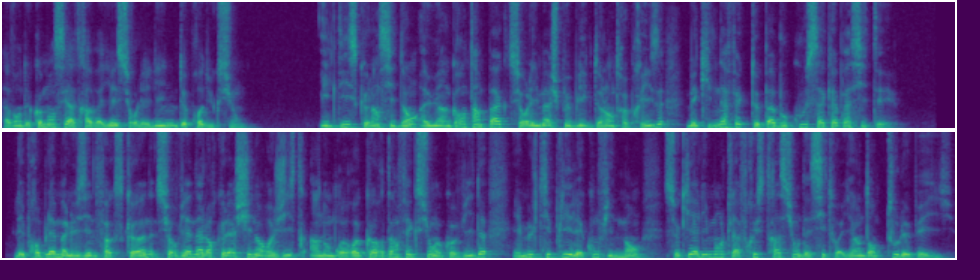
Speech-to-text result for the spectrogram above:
avant de commencer à travailler sur les lignes de production. Ils disent que l'incident a eu un grand impact sur l'image publique de l'entreprise, mais qu'il n'affecte pas beaucoup sa capacité. Les problèmes à l'usine Foxconn surviennent alors que la Chine enregistre un nombre record d'infections au Covid et multiplie les confinements, ce qui alimente la frustration des citoyens dans tout le pays.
